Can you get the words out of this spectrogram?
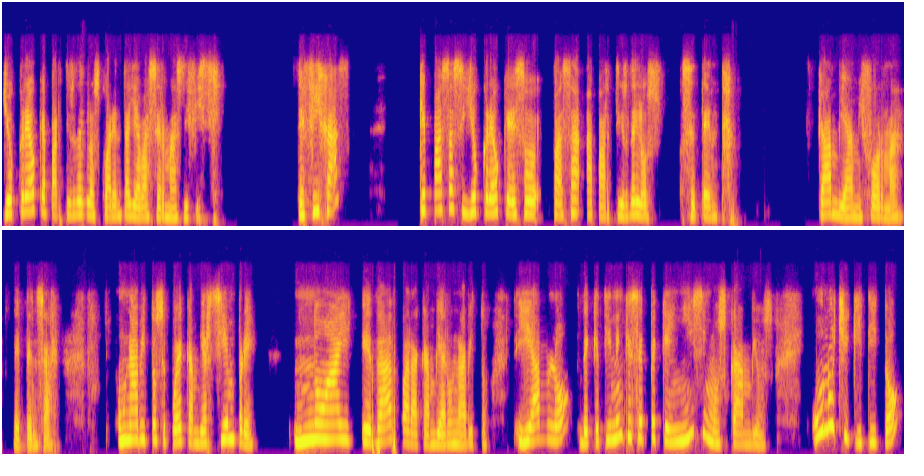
Yo creo que a partir de los 40 ya va a ser más difícil. ¿Te fijas? ¿Qué pasa si yo creo que eso pasa a partir de los 70? Cambia mi forma de pensar. Un hábito se puede cambiar siempre, no hay edad para cambiar un hábito. Y hablo de que tienen que ser pequeñísimos cambios. Uno chiquitito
